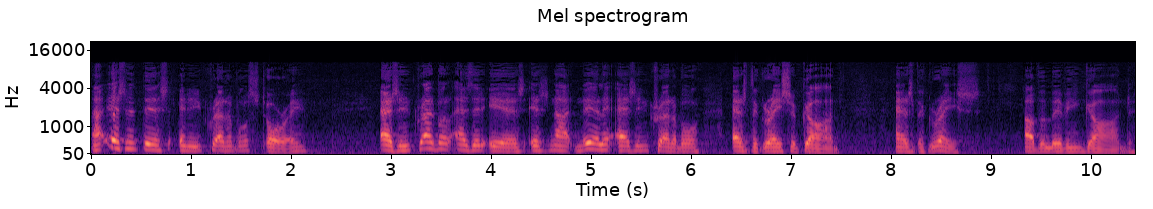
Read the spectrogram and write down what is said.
Now, isn't this an incredible story? As incredible as it is, it's not nearly as incredible as the grace of God, as the grace of the living God.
